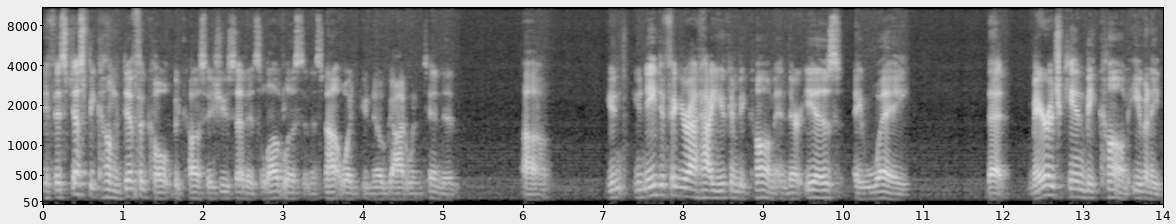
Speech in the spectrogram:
if it's just become difficult because, as you said, it's loveless and it's not what you know God intended, uh, you you need to figure out how you can become, and there is a way that marriage can become even a,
